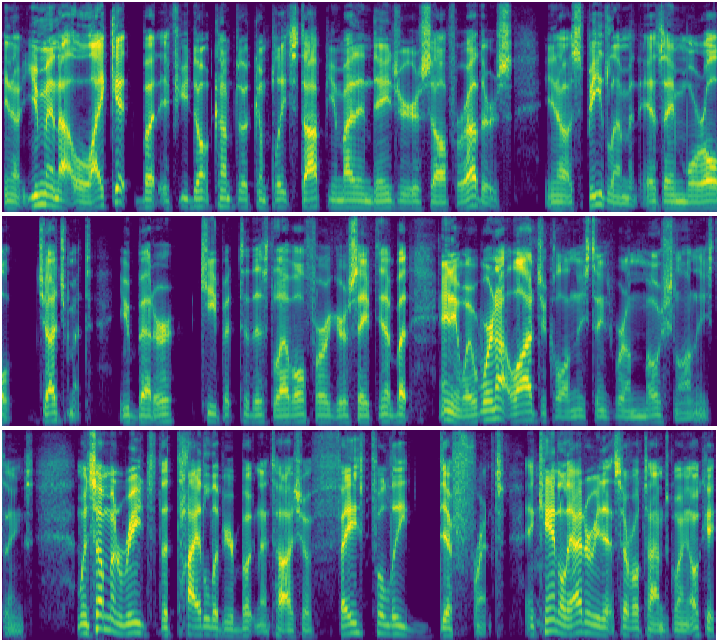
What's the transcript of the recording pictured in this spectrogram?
you know, you may not like it, but if you don't come to a complete stop, you might endanger yourself or others. You know, a speed limit is a moral judgment. You better keep it to this level for your safety. But anyway, we're not logical on these things, we're emotional on these things. When someone reads the title of your book, Natasha, Faithfully Different, and candidly, I had to read that several times going, okay,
